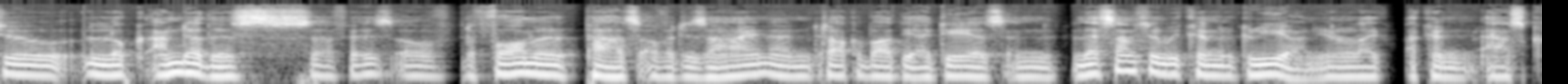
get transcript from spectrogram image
to look under this surface of the formal parts of a design and talk about the ideas. And, and that's something we can agree on. You know, like I can ask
